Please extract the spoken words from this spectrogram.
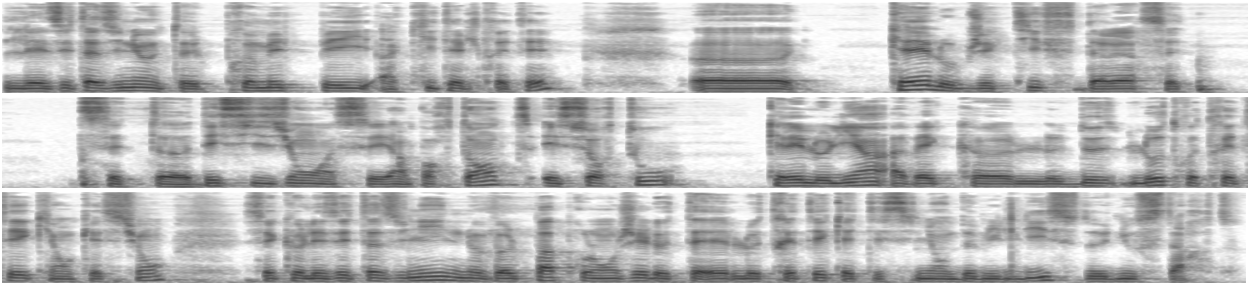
les États-Unis ont été le premier pays à quitter le traité. quel est l'objectif derrière cette décision assez importante? Et surtout quel est le lien avec euh, l'autre traité qui est en question? C'est que les États-Unis ne veulent pas prolonger le, le, traité qui a été signé en 2010 de New Start.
